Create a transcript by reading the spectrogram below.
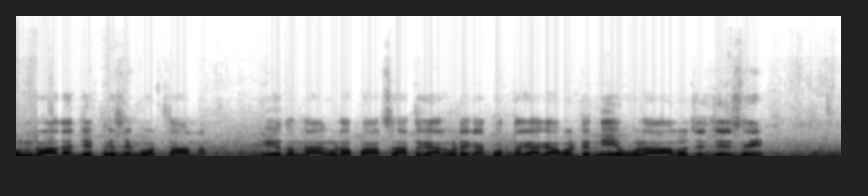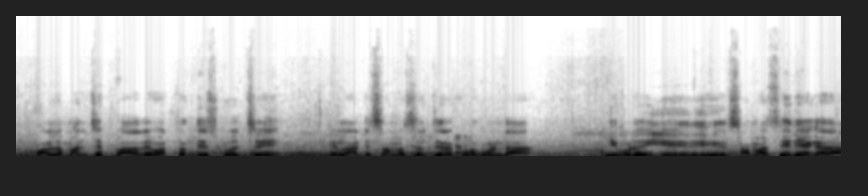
ఉండరాదని చెప్పేసి నేను కొడతా ఉన్నాం. ఏదన్నా కూడా పార్సాత్ గారు కూడా ఇంకా కొత్తగా కాబట్టి నీవు కూడా ఆలోచన చేసి వాళ్ళు మంచి పరివర్తన తీసుకొచ్చి ఇలాంటి సమస్యలు జరగకుండా ఇప్పుడు సమస్య ఇదే కదా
